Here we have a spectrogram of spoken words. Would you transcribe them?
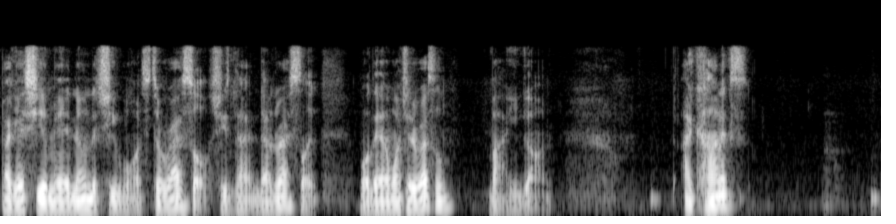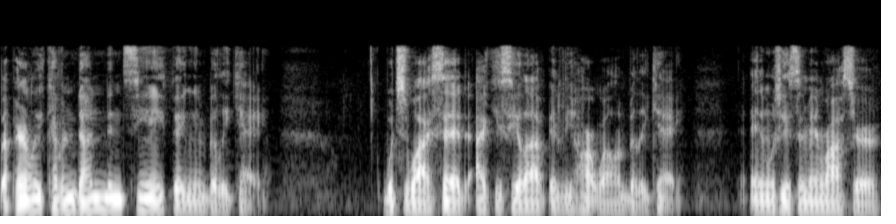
but I guess she made it known that she wants to wrestle. She's not done wrestling. Well, they don't want you to wrestle. Bye, you gone. Iconics. Apparently, Kevin Dunn didn't see anything in Billie Kay which is why I said I could see a lot of Indi Hartwell and Billie Kay. And when she gets to the main roster,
